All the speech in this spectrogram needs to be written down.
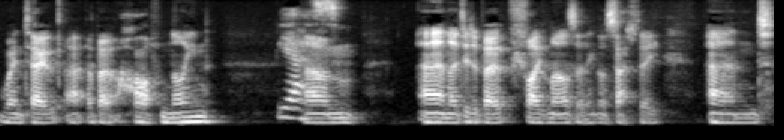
went out at about half nine Yes. Um, and I did about five miles, I think, on Saturday. And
